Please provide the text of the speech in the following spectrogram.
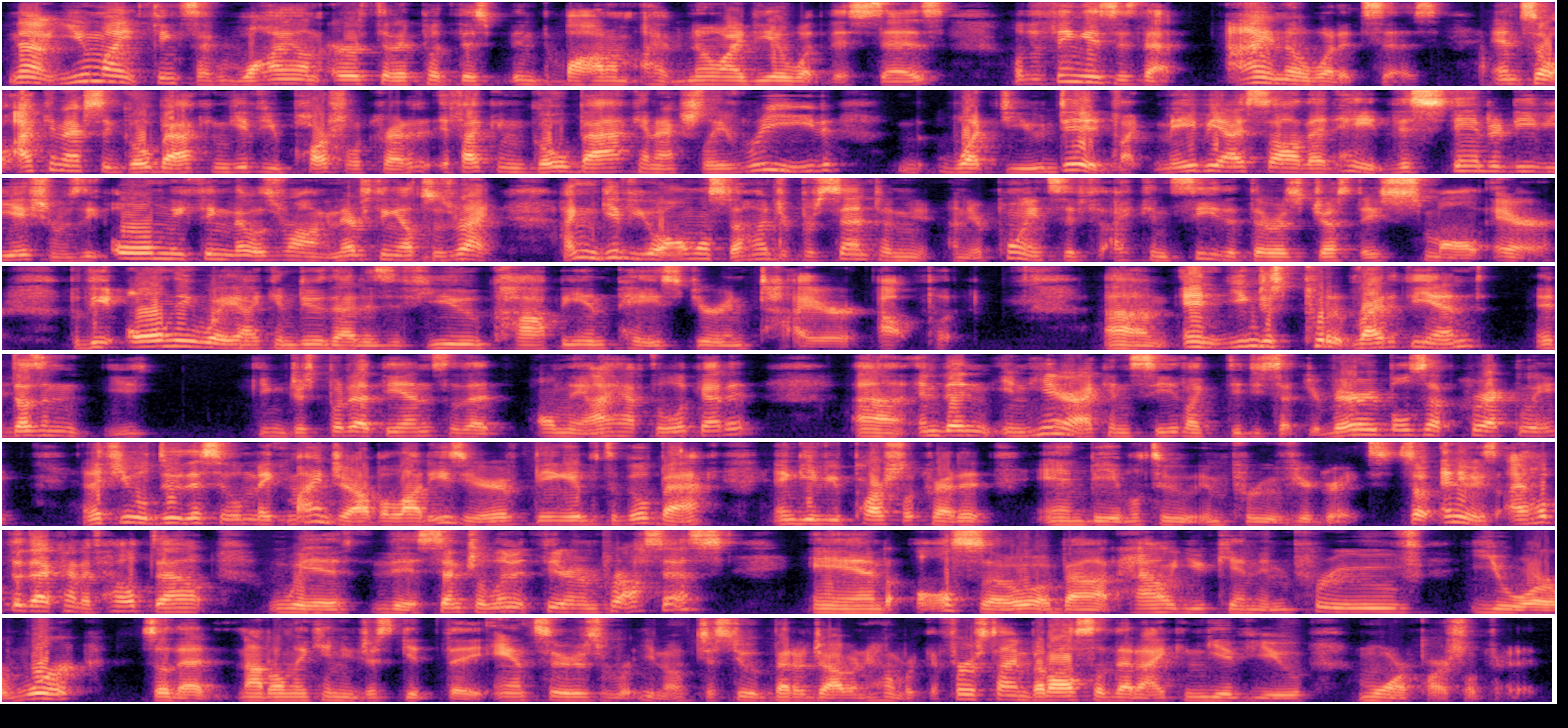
Now, you might think, like, why on earth did I put this in the bottom? I have no idea what this says. Well, the thing is, is that I know what it says. And so I can actually go back and give you partial credit if I can go back and actually read what you did. Like maybe I saw that, hey, this standard deviation was the only thing that was wrong and everything else was right. I can give you almost 100% on your, on your points if I can see that there is just a small error. But the only way I can do that is if you copy and paste your entire output. Um, and you can just put it right at the end. It doesn't, you, you can just put it at the end so that only I have to look at it. Uh, and then in here I can see like did you set your variables up correctly and if you will do this it will make my job a lot easier of being able to go back and give you partial credit and be able to improve your grades. So anyways I hope that that kind of helped out with the central limit theorem process and also about how you can improve your work so that not only can you just get the answers, you know, just do a better job on your homework the first time, but also that I can give you more partial credit.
